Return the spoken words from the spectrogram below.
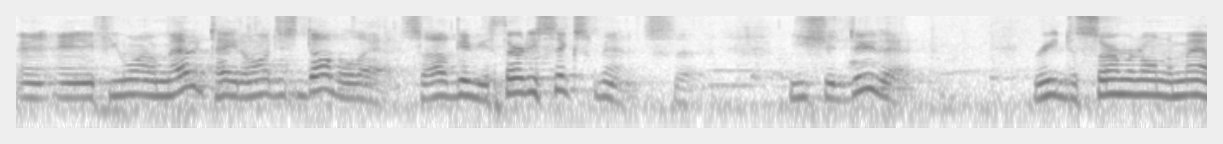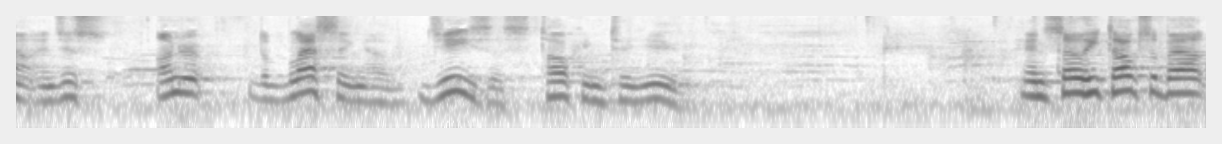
And, and, if you want to meditate on it, just double that. So I'll give you 36 minutes. You should do that. Read the Sermon on the Mount and just under the blessing of Jesus talking to you. And so he talks about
